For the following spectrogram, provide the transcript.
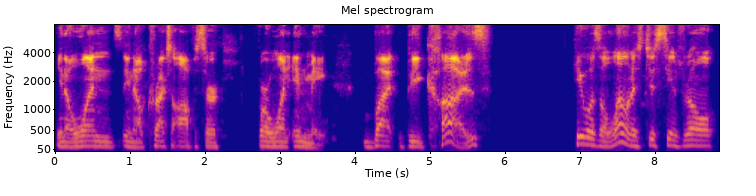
You know, one you know correctional officer for one inmate but because he was alone, it just seems real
